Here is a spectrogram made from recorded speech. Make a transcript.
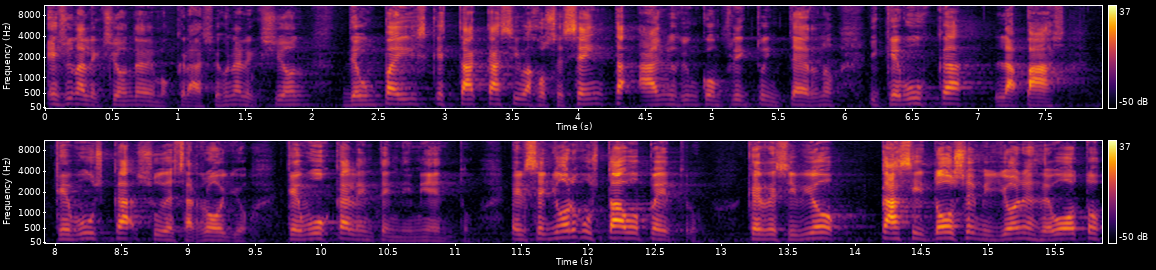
es una lección de democracia, es una lección de un país que está casi bajo 60 años de un conflicto interno y que busca la paz, que busca su desarrollo, que busca el entendimiento. El señor Gustavo Petro, que recibió casi 12 millones de votos,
